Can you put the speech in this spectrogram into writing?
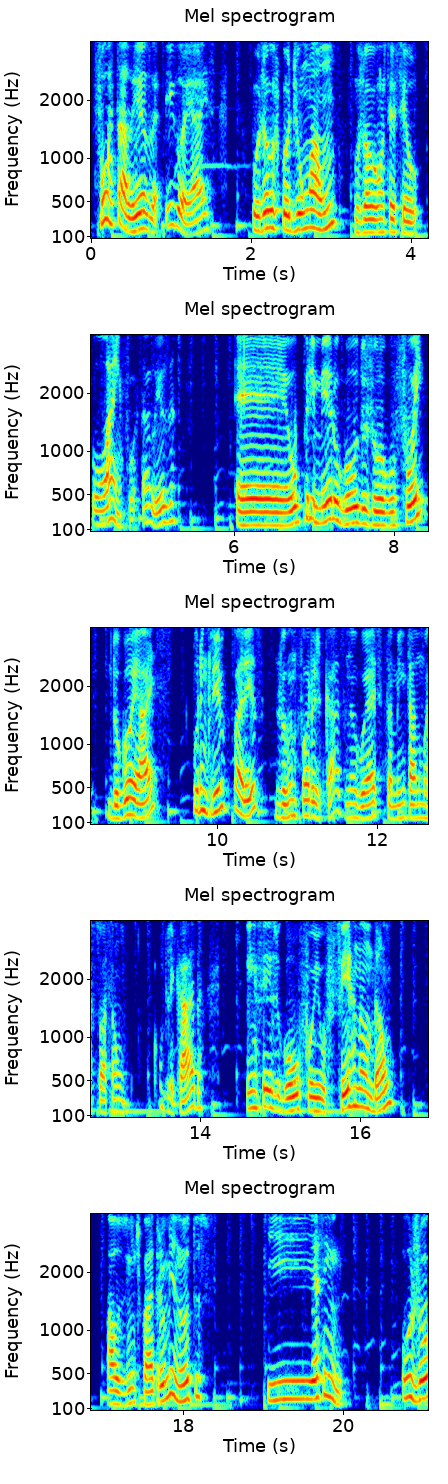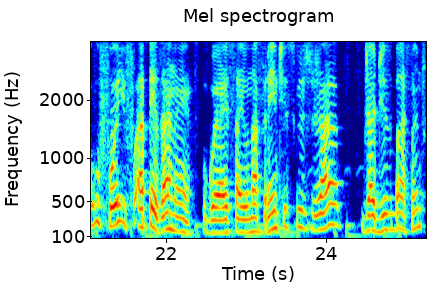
Fortaleza e Goiás. O jogo ficou de 1 a 1 O jogo aconteceu lá em Fortaleza. É, o primeiro gol do jogo foi do Goiás, por incrível que pareça, jogando fora de casa, né? O Goiás também tá numa situação complicada. Quem fez o gol foi o Fernandão, aos 24 minutos. E, assim, o jogo foi, apesar, né? O Goiás saiu na frente, isso já, já diz bastante,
